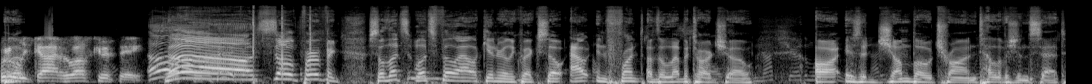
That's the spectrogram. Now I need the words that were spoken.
Who do we got? Who else could it be? Oh, it's so perfect. So let's let's fill Alec in really quick. So out in front of the Le Batard show uh, is a jumbotron television set.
